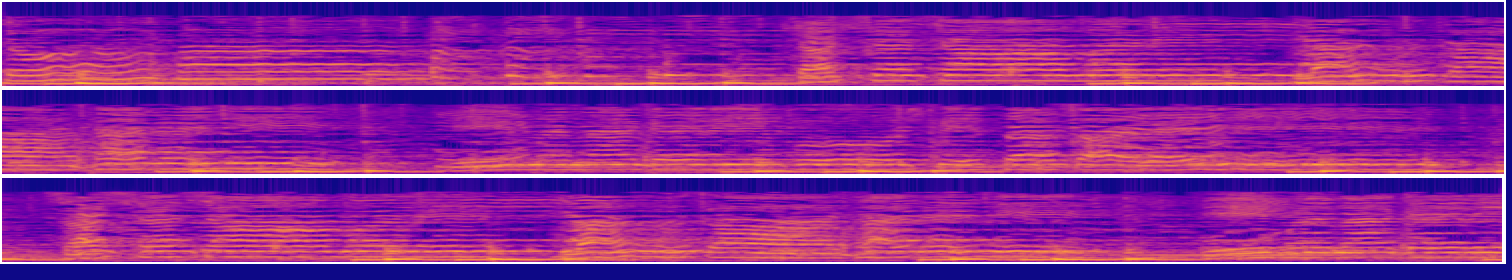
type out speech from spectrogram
සෝභා ශාමලේ श्याम रङ्गा गरे लगरे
